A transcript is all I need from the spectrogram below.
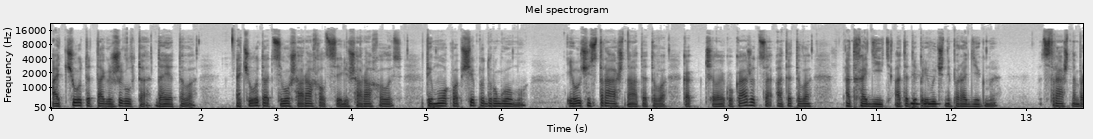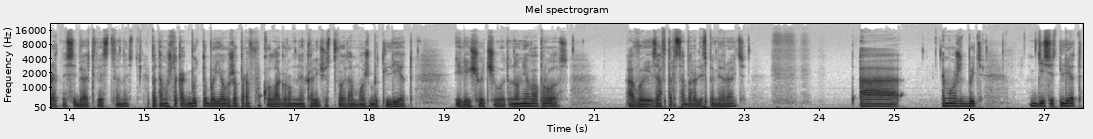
А чего ты так жил-то до этого? А чего ты от всего шарахался или шарахалась? Ты мог вообще по-другому. И очень страшно от этого, как человеку кажется, от этого отходить, от этой mm-hmm. привычной парадигмы. Страшно брать на себя ответственность, потому что как будто бы я уже профукал огромное количество, там, может быть, лет или еще чего-то. Но у меня вопрос – а вы завтра собрались помирать, а может быть 10 лет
